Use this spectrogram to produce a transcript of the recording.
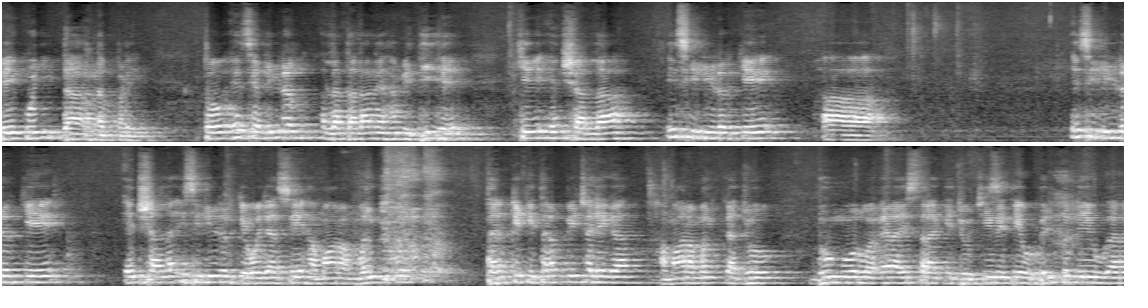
पे कोई दाग न पड़े। तो ऐसे लीडर अल्लाह ताला ने हमें दी है कि इनशाला इसी लीडर के आ, इसी लीडर के इनशाला इसी लीडर की वजह से हमारा मुल्क तरक्की की तरफ़ भी चलेगा। हमारा मुल्क का जो डूम और वगैरह इस तरह की जो चीज़ें थी वो बिल्कुल नहीं होगा।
